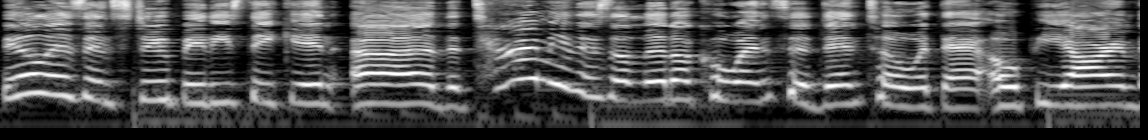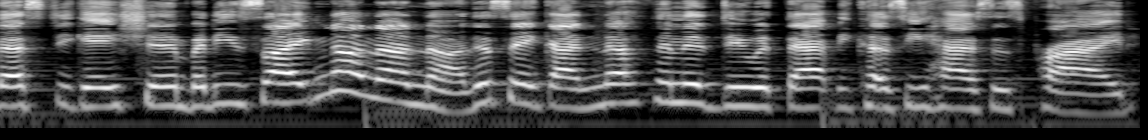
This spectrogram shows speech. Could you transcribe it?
Bill isn't stupid. He's thinking, uh, the timing is a little coincidental with that OPR investigation, but he's like, no, no, no, this ain't got nothing to do with that because he has his pride.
